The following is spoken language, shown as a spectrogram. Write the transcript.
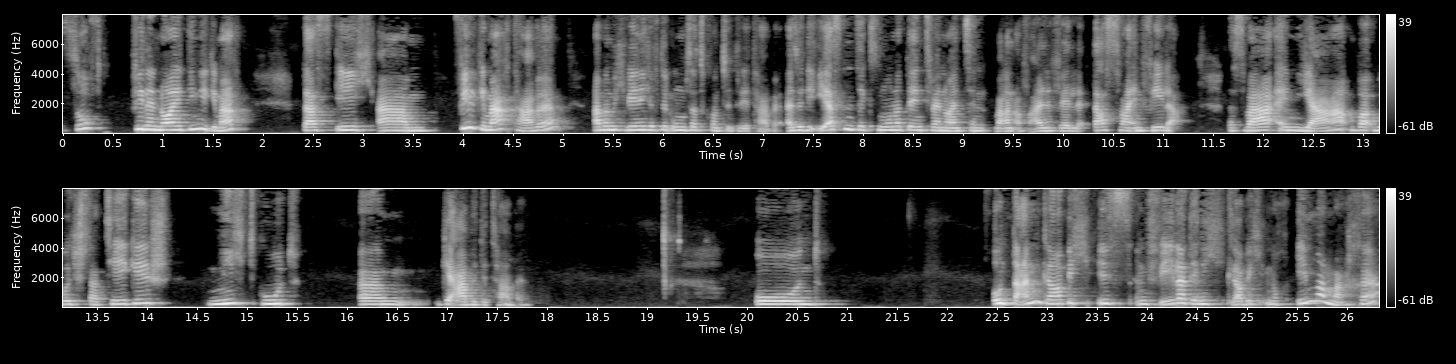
so viele neue Dinge gemacht, dass ich ähm, viel gemacht habe, aber mich wenig auf den Umsatz konzentriert habe. Also die ersten sechs Monate in 2019 waren auf alle Fälle, das war ein Fehler. Das war ein Jahr, wo ich strategisch nicht gut ähm, gearbeitet habe. Und, und dann, glaube ich, ist ein Fehler, den ich, glaube ich, noch immer mache,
